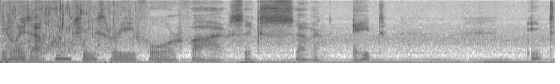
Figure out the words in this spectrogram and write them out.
See how many is that? One, two, three, four, five, six, seven, eight. Eight.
